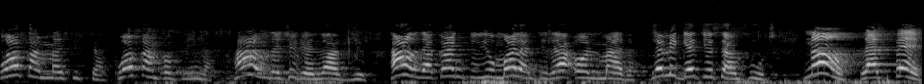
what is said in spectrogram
Welcome, my sister. Welcome, Obinga. How the children love you. How they're kind to you more than to their own mother. Let me get you some food. No, Lakpe,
